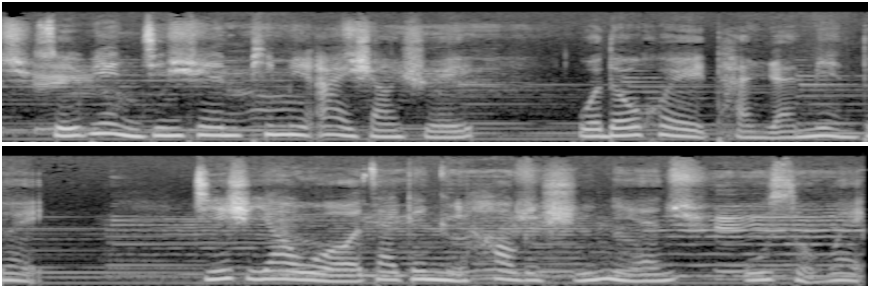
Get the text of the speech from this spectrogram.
随便你今天拼命爱上谁，我都会坦然面对。即使要我再跟你耗个十年，无所谓。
